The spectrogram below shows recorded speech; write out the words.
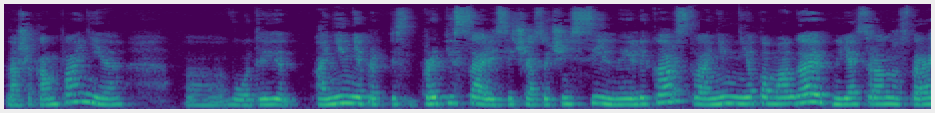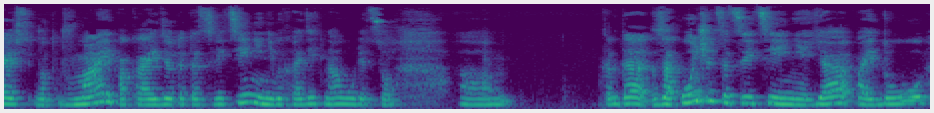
наша компания. Э, вот, и они мне прописали сейчас очень сильные лекарства, они мне помогают, но я все равно стараюсь вот в мае, пока идет это цветение, не выходить на улицу. Когда закончится цветение, я пойду,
